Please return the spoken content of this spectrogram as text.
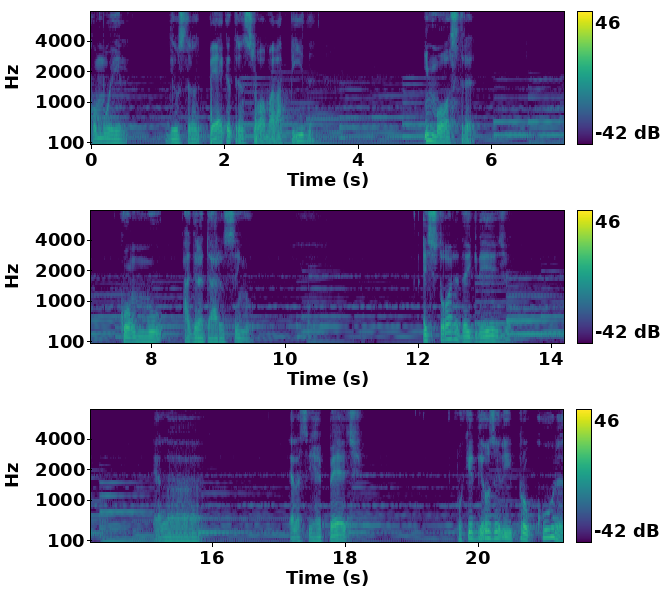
como ele. Deus pega, transforma, lapida e mostra como agradar o Senhor. A história da igreja ela ela se repete porque Deus ele procura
